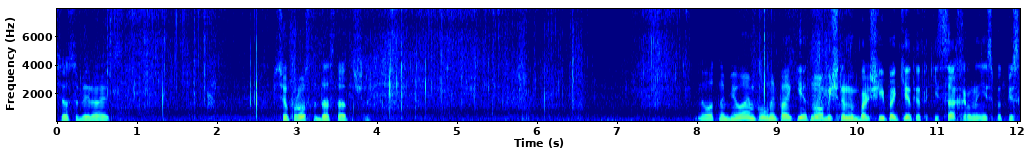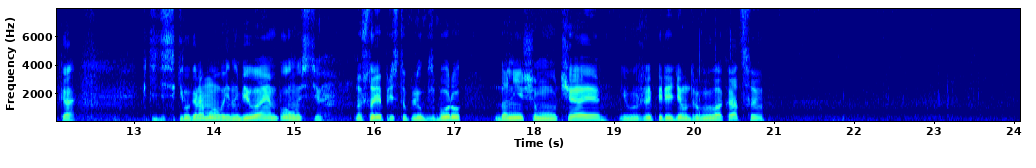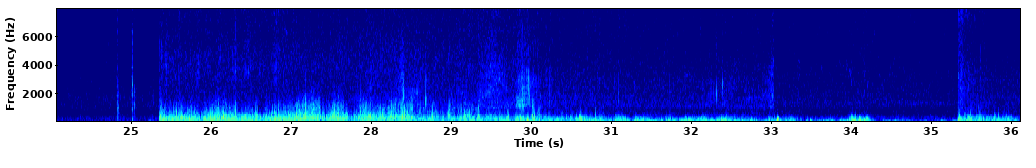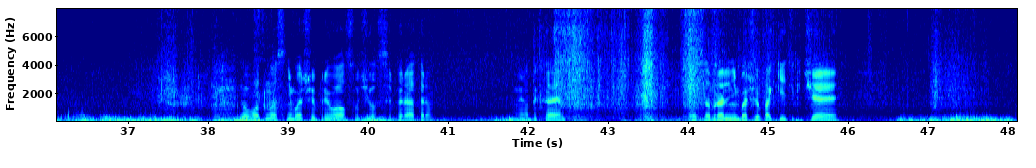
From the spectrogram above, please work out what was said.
все собирается. Все просто достаточно. Ну вот, набиваем полный пакет. Ну, обычно мы большие пакеты, такие сахарные, из-под песка. 50-килограммовые набиваем полностью. Ну что, я приступлю к сбору дальнейшему чая. И уже перейдем в другую локацию. вот у нас небольшой привал случился с оператором. Мы отдыхаем. Вот забрали небольшой пакетик чая.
